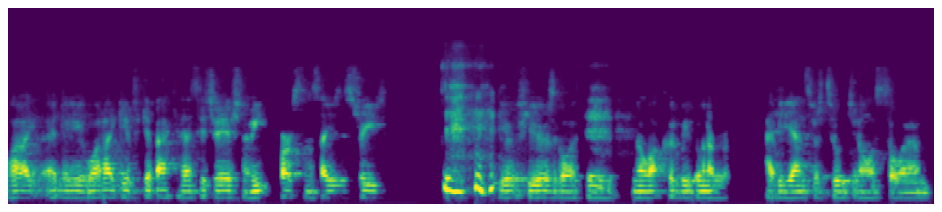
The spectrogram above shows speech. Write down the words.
what I, I what I give to get back in that situation, I meet a person side of the street a few years ago, I say, you know, what could we done or have the answers to it, you know? So, um,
